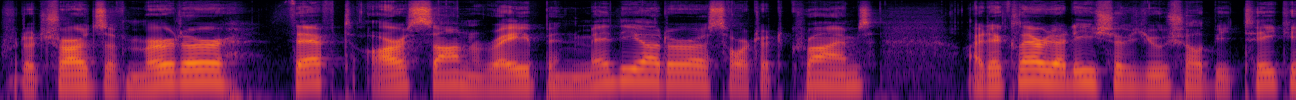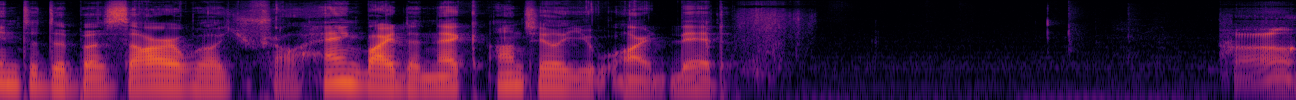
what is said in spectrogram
For the charge of murder, theft, arson, rape, and many other assorted crimes, I declare that each of you shall be taken to the bazaar where you shall hang by the neck until you are dead. Huh?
